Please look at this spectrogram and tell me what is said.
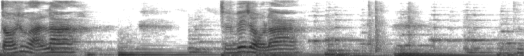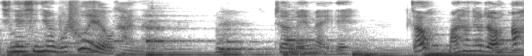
捯饬完了，准备走了。你今天心情不错呀，我看呢，这美美的，走，马上就走啊！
